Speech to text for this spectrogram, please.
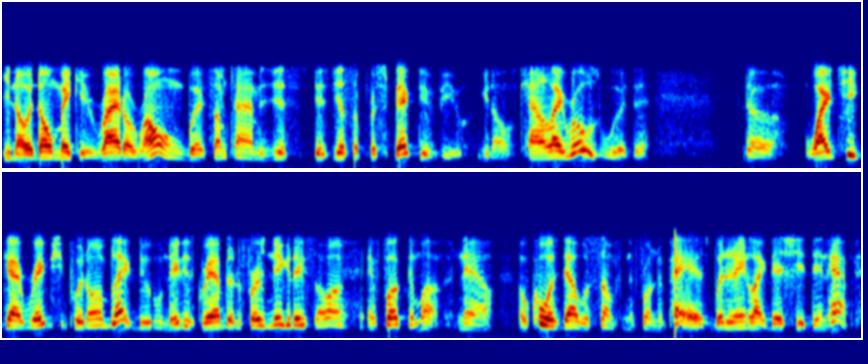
you know, it don't make it right or wrong, but sometimes it's just it's just a perspective view. You know, kind of like Rosewood. The the white chick got raped, she put on black dude, and they just grabbed up the first nigga they saw and fucked him up. Now, of course, that was something from the past, but it ain't like that shit didn't happen.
